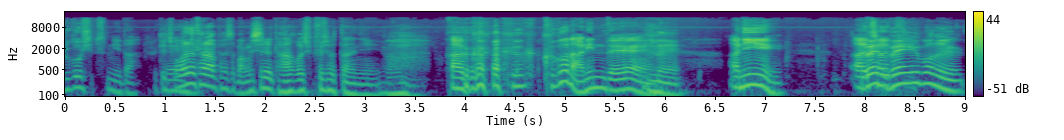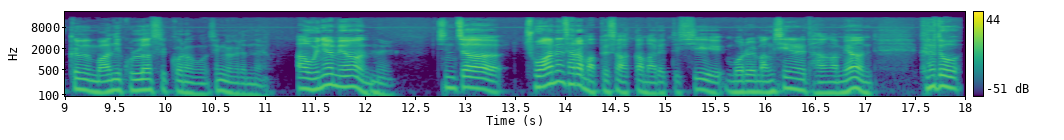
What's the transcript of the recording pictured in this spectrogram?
울고 싶습니다. 그렇게 네. 좋아하는 사람 앞에서 망신을 당하고 싶으셨다니. 아, 아, 그, 그 그건 아닌데 네. 아니 아, 왜, 저, 왜 1번을 그러면 많이 골랐을 거라고 생각을 했나요? 아 왜냐면 네. 진짜 좋아하는 사람 앞에서 아까 말했듯이 뭐를 망신을 당하면 그래도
